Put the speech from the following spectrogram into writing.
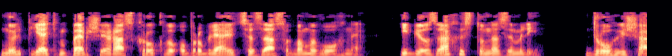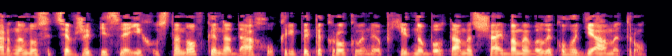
0,5 перший раз крокви обробляються засобами вогне і біозахисту на землі. Другий шар наноситься вже після їх установки на даху, кріпити крокви необхідно болтами з шайбами великого діаметру.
